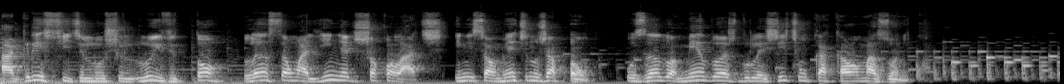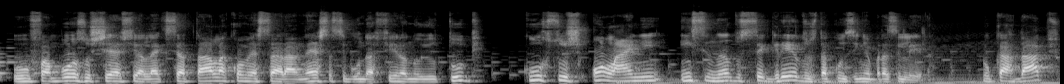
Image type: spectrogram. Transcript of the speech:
A grife de luxo Louis Vuitton lança uma linha de chocolate, inicialmente no Japão, usando amêndoas do legítimo cacau amazônico. O famoso chefe Alex Atala começará nesta segunda-feira no YouTube cursos online ensinando segredos da cozinha brasileira. No cardápio,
